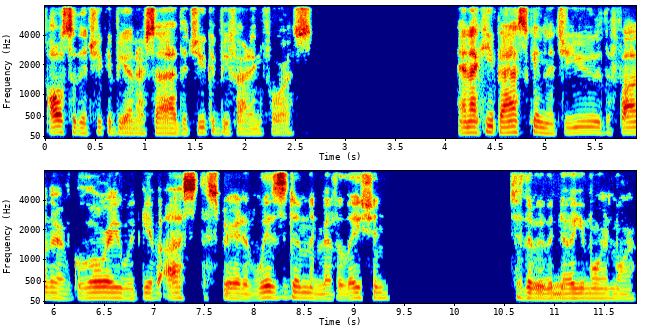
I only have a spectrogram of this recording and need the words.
Also, that you could be on our side, that you could be fighting for us. And I keep asking that you, the Father of glory, would give us the spirit of wisdom and revelation so that we would know you more and more.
